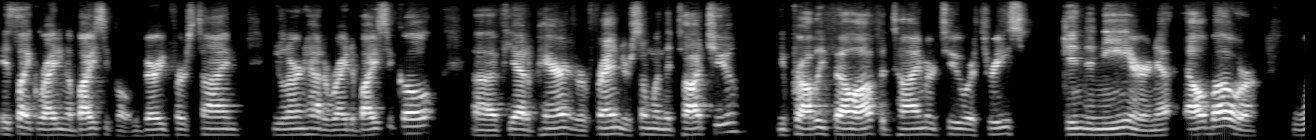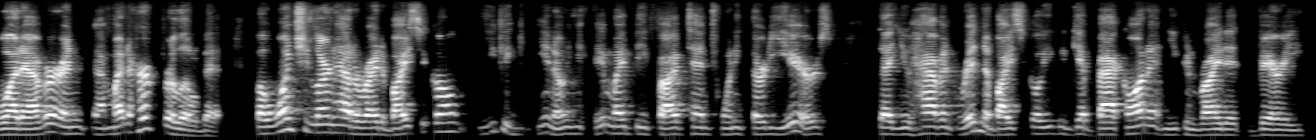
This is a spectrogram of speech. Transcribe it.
it's like riding a bicycle. The very first time you learn how to ride a bicycle, uh, if you had a parent or a friend or someone that taught you, you probably fell off a time or two or three, skinned a knee or an elbow or whatever, and that might have hurt for a little bit. But once you learn how to ride a bicycle, you could, you know, it might be 5, 10, 20, 30 years that you haven't ridden a bicycle. You can get back on it and you can ride it very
